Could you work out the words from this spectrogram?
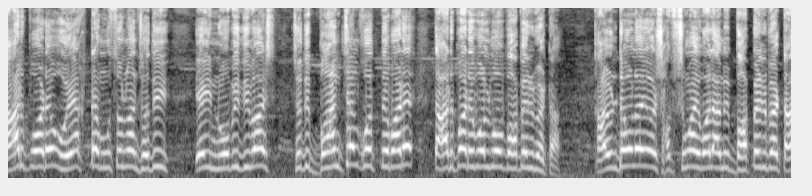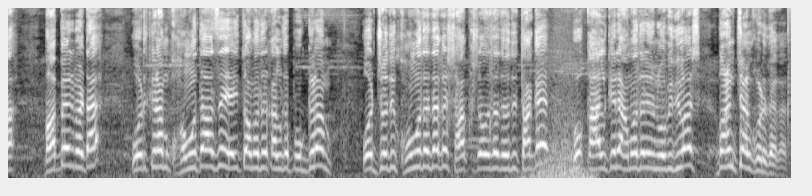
তারপরে ও একটা মুসলমান যদি এই নবী দিবস যদি বানচাল করতে পারে, তারপরে বলব বাপের বেটা। কারণটা হলো সবসময় বলে, আমি বাপের বেটা বাপের বেটা, ওর কিরম ক্ষমতা আছে, এই তো আমাদের কালকে প্রোগ্রাম। ওর যদি ক্ষমতা থাকে শাক সাক্ষরতা যদি থাকে, ও কালকে আমাদের এই নবী দিবস বানচাল করে দেখাক।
